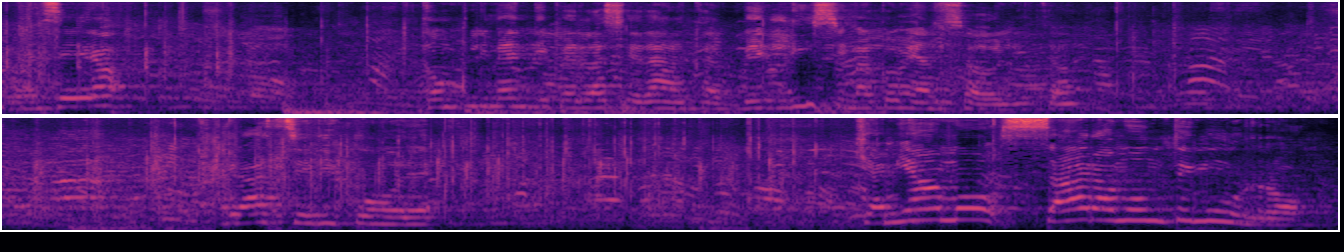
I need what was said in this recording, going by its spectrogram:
Buonasera. Complimenti per la serata, bellissima come al solito. Grazie di cuore. Chiamiamo Sara Montemurro.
